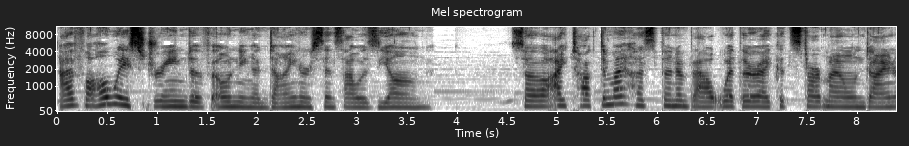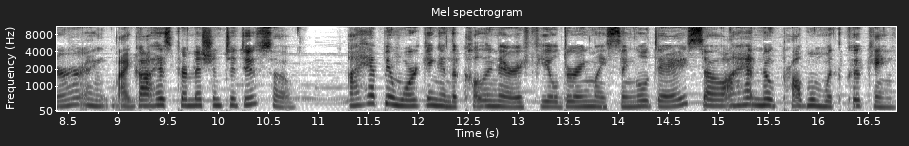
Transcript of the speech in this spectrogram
I've always dreamed of owning a diner since I was young. So I talked to my husband about whether I could start my own diner and I got his permission to do so. I have been working in the culinary field during my single day, so I had no problem with cooking.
